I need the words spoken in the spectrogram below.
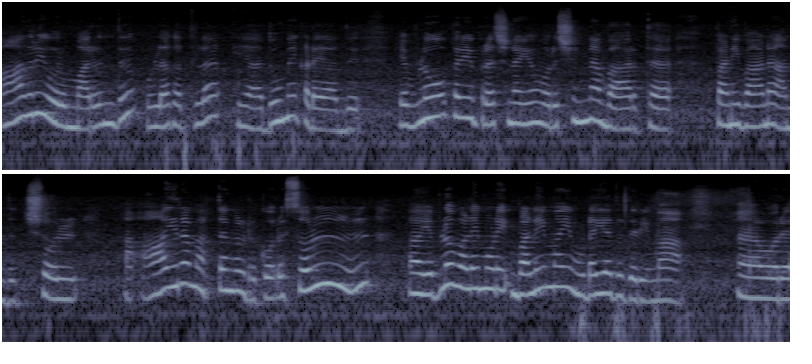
மாதிரி ஒரு மருந்து உலகத்தில் எதுவுமே கிடையாது. எவ்வளோ பெரிய பிரச்சனையும் ஒரு சின்ன வார்த்தை பணிவான அந்த சொல் ஆயிரம் அர்த்தங்கள் இருக்கு. ஒரு சொல் எவ்வளோ வலிமுறை வலிமை உடையது தெரியுமா? ஒரு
